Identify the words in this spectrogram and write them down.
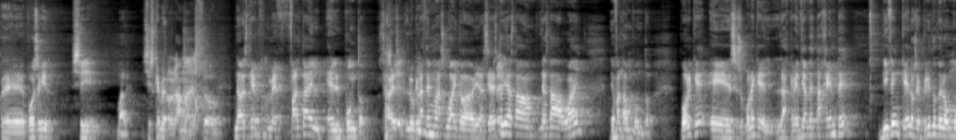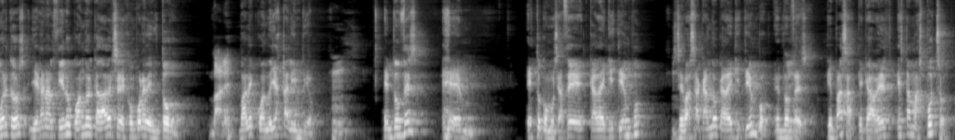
Eh, ¿Puedo seguir? Sí. Vale. Si es que el programa, esto. No, es que me falta el, el punto, ¿sabes? Sí. Lo que le hace más guay todavía. Si a esto Sí. ya estaba, ya estaba guay, le falta un punto. Porque eh, se supone que las creencias de esta gente dicen que los espíritus de los muertos llegan al cielo cuando el cadáver se descompone del todo, Vale. ¿vale? Cuando ya está limpio. Mm. Entonces, eh, esto como se hace cada X tiempo, se va sacando cada X tiempo. Entonces, ¿qué pasa? Que cada vez está más pocho.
